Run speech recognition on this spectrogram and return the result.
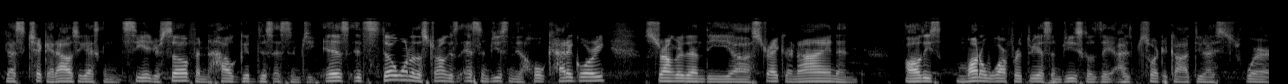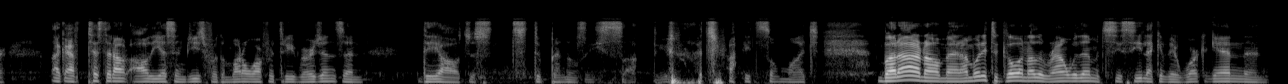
You guys check it out so you guys can see it yourself and how good this SMG is. It's still one of the strongest SMGs in the whole category, stronger than the uh, Striker 9 and all these Modern Warfare 3 SMGs because they, I swear to God, dude, I swear. Like I've tested out all the SMGs for the Modern Warfare 3 versions and they all just stupendously suck, dude. I tried so much, but I don't know, man. I'm willing to go another round with them and see, see like if they work again, and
